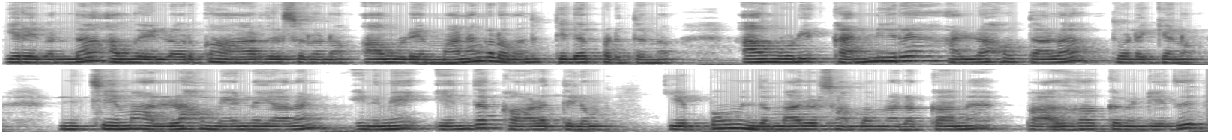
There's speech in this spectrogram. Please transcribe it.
இறைவன் தான் அவங்க எல்லோருக்கும் ஆறுதல் சொல்லணும். அவங்களுடைய மனங்களை வந்து திடப்படுத்தணும். அவங்களுடைய கண்ணீரை அல்லாஹாலா துடைக்கணும். நிச்சயமாக அல்லாஹ் மேன்மையாளன். இனிமேல் எந்த காலத்திலும் எப்பவும் இந்த மாதிரி ஒரு சம்பவம் நடக்காமல் பாதுகாக்க வேண்டியது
